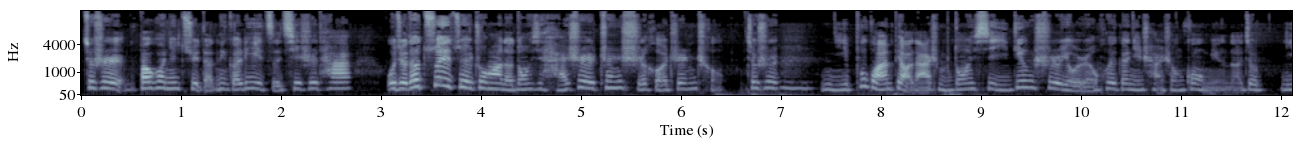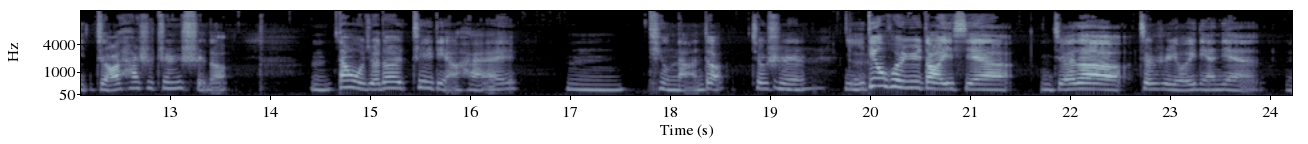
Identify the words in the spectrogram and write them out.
就是包括你举的那个例子，其实它，我觉得最最重要的东西还是真实和真诚。就是你不管表达什么东西，一定是有人会跟你产生共鸣的。就你只要它是真实的，嗯，但我觉得这一点还，嗯，挺难的。就是你一定会遇到一些你觉得就是有一点点，嗯，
